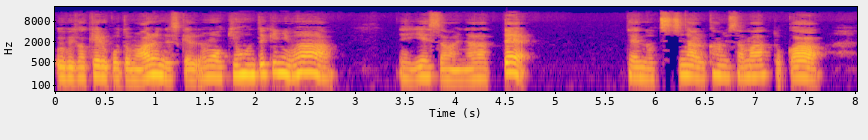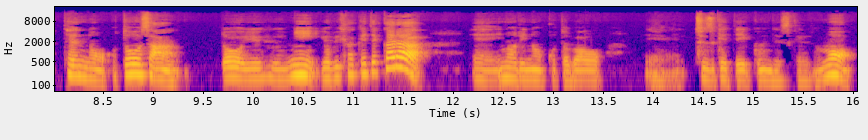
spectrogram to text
呼びかけることもあるんですけれども、基本的には、イエス様に倣って、天の父なる神様とか、天のお父さんというふうに呼びかけてから、えー、祈りの言葉を、えー、続けていくんですけれども、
